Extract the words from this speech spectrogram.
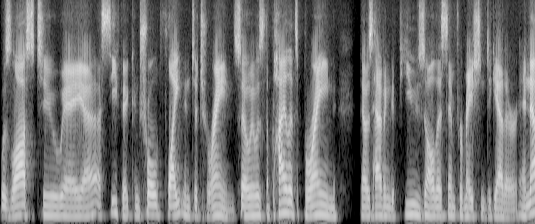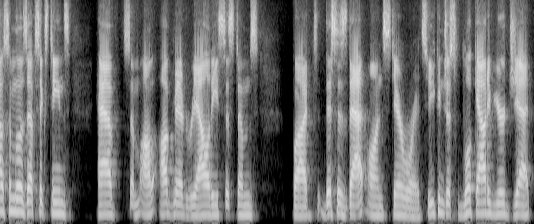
was lost to a, uh, a CFIT, controlled flight into terrain. So it was the pilot's brain that was having to fuse all this information together. And now some of those F 16s have some augmented reality systems, but this is that on steroids. So you can just look out of your jet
